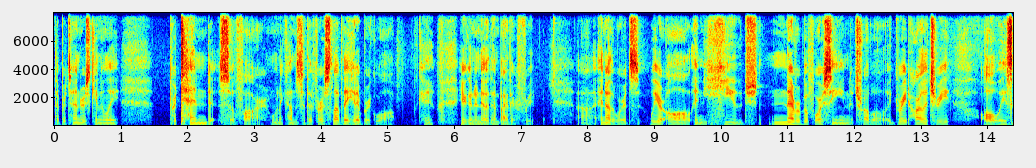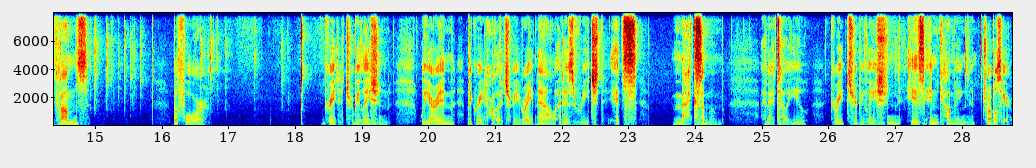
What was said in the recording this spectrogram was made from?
The pretenders can only pretend so far. When it comes to the first love, they hit a brick wall. Okay, you're going to know them by their fruit. Uh, in other words, we are all in huge, never before seen trouble. A great harlotry always comes before great tribulation. We are in the great harlotry right now. It has reached its maximum. And I tell you, great tribulation is incoming. Trouble's here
